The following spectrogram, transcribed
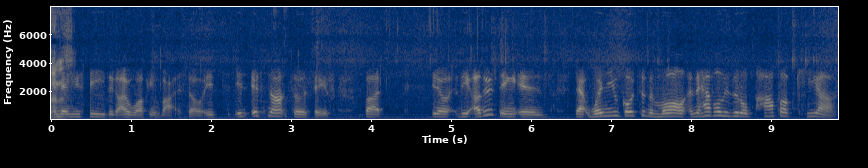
and then you see the guy walking by. So it's it, it's not so safe. But you know, the other thing is that when you go to the mall and they have all these little pop-up kiosks,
